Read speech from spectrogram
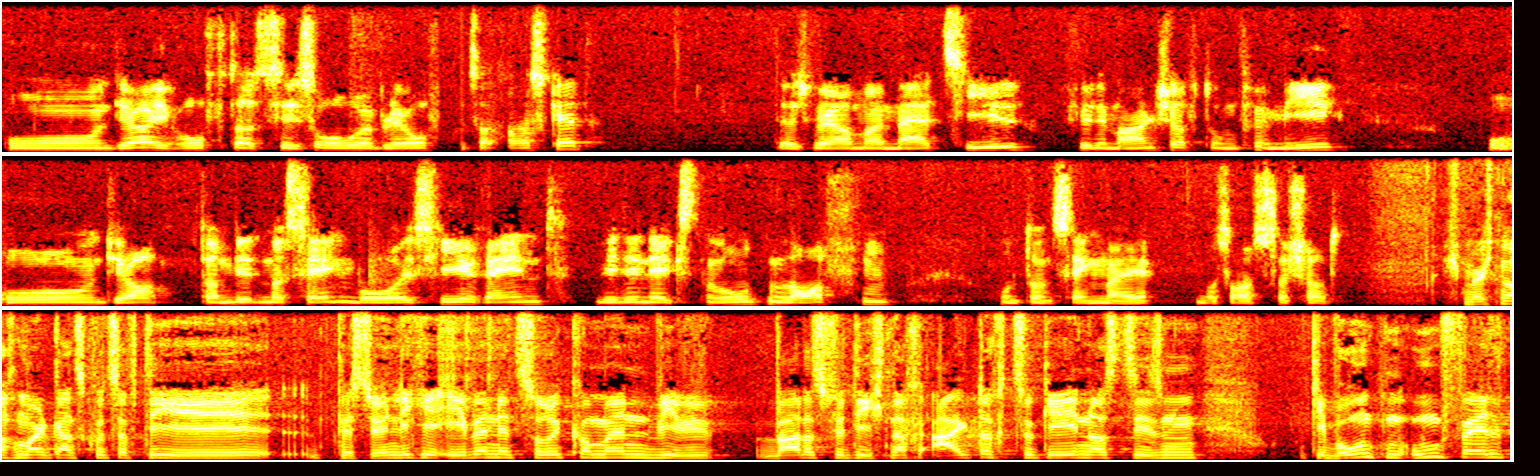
Und ja, ich hoffe, dass es obere Playoff ausgeht. Das wäre mal mein Ziel für die Mannschaft und für mich. Und ja, dann wird man sehen, wo es hier rennt, wie die nächsten Runden laufen. Und dann sehen wir eh, was ausschaut. Ich möchte noch mal ganz kurz auf die persönliche Ebene zurückkommen. Wie war das für dich, nach Alltag zu gehen, aus diesem gewohnten Umfeld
